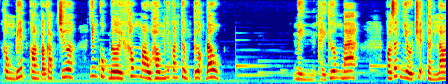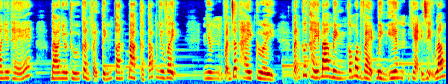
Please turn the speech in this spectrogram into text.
Không biết con có gặp chưa, nhưng cuộc đời không màu hồng như con tưởng tượng đâu mình thấy thương ba. Có rất nhiều chuyện cần lo như thế. Bao nhiêu thứ cần phải tính toán bạc cả tóc như vậy. Nhưng vẫn rất hay cười. Vẫn cứ thấy ba mình có một vẻ bình yên, nhẹ dịu lắm.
